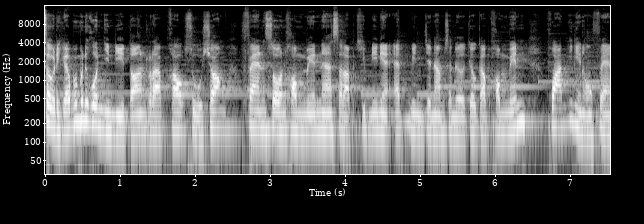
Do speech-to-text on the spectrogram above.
สวัสดีครับเพื่อนๆทุกคนยินดีต้อนรับเข้าสู่ช่องแฟนโซนคอมเมนต์นะสำหรับคลิปนี้เนี่ยแอดมินจะนำเสนอเกี่ยวกับคอมเมนต์ความคิดเห็นของแฟน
